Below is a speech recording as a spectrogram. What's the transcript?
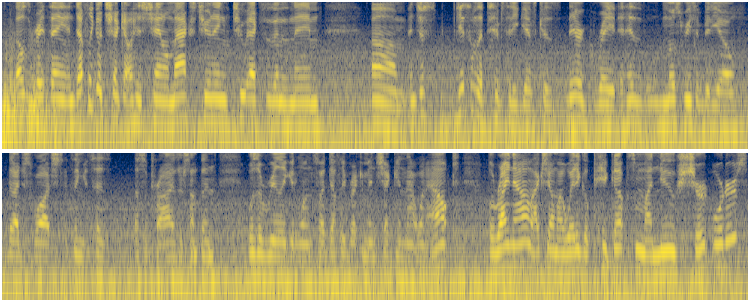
that was a great thing. And definitely go check out his channel, Maxx Chewning, two X's in his name. Um, and just get some of the tips that he gives because they're great. And his most recent video that I just watched, I think it says a surprise or something, was a really good one. So I definitely recommend checking that one out. But right now, I'm actually on my way to go pick up some of my new shirt orders.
